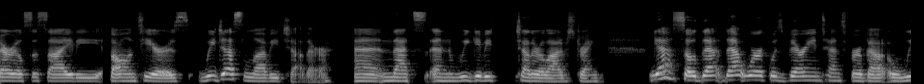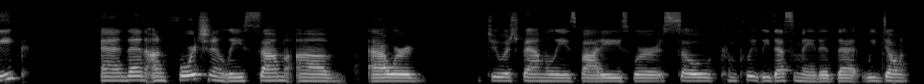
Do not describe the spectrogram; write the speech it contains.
burial society volunteers we just love each other. And that's and we give each other a lot of strength. Yeah so that that work was very intense for about a week. And then unfortunately some of our Jewish families' bodies were so completely decimated that we don't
